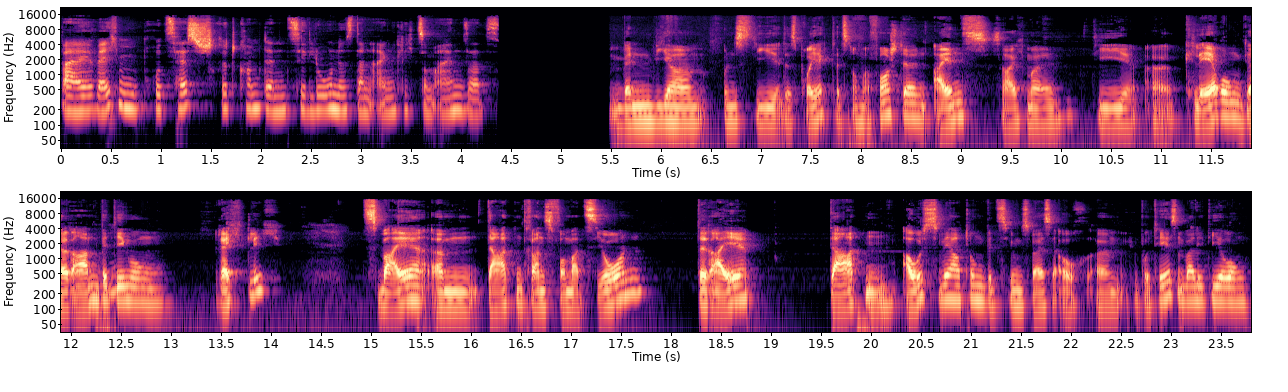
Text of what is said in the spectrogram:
Bei welchem Prozessschritt kommt denn Celonis dann eigentlich zum Einsatz? Wenn wir uns die, das Projekt jetzt nochmal vorstellen, eins, sage ich mal, die äh, Klärung der Rahmenbedingungen mhm. rechtlich, zwei ähm, Datentransformation, drei Datenauswertung beziehungsweise auch ähm, Hypothesenvalidierung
